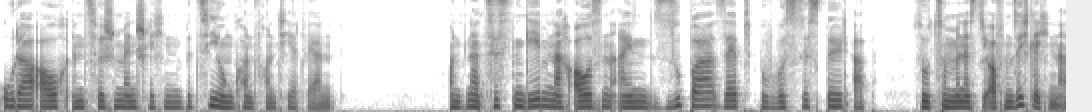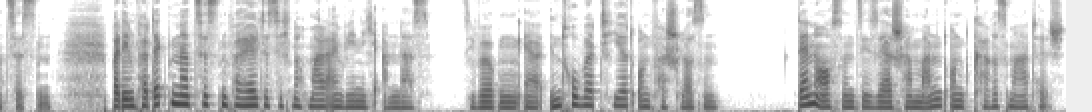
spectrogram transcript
oder auch in zwischenmenschlichen Beziehungen konfrontiert werden. Und Narzissten geben nach außen ein super selbstbewusstes Bild ab. So zumindest die offensichtlichen Narzissten. Bei den verdeckten Narzissten verhält es sich nochmal ein wenig anders. Sie wirken eher introvertiert und verschlossen. Dennoch sind sie sehr charmant und charismatisch.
